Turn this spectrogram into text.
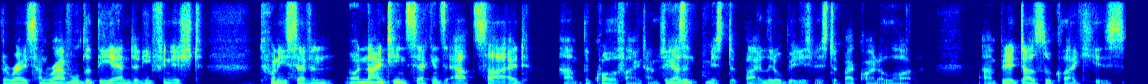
the race unraveled at the end, and he finished 27 or 19 seconds outside um, the qualifying time. So he hasn't missed it by a little bit; he's missed it by quite a lot. Um, but it does look like his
